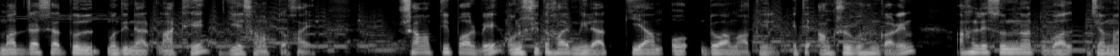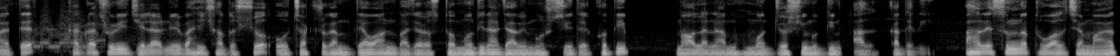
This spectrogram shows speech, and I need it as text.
মাদ্রাসাতুল মদিনার মাঠে গিয়ে সমাপ্ত হয়। সমাপ্তি পর্বে অনুষ্ঠিত হয় মিলাদ, কিয়াম ও দোয়া মাহফিল। এতে অংশগ্রহণ করেন আহলে সুন্নাত ওয়াল জামায়াতের খাগড়াছড়ি জেলার নির্বাহী সদস্য ও চট্টগ্রাম দেওয়ান বাজারস্থ মদিনা জামে মসজিদের খতিব মাওলানা মোহাম্মদ জসিম উদ্দিন আল কাদেরি আহলে সুন্নাত ওয়াল জামায়াত,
